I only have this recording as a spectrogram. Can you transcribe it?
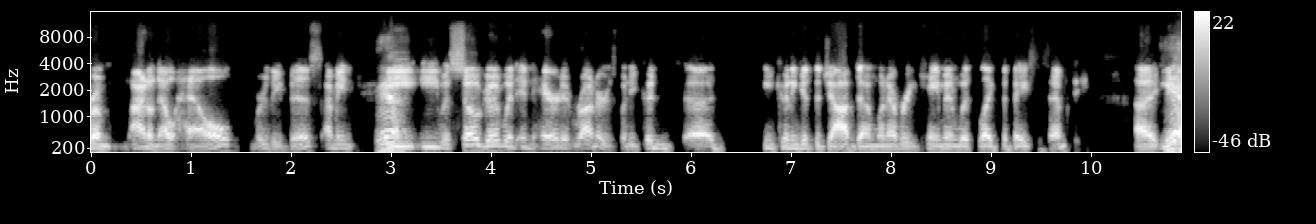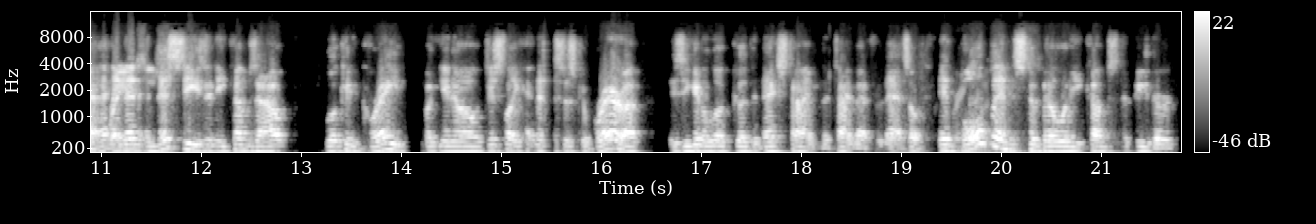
from I don't know hell or the abyss. I mean, Yeah. he he was so good with inherited runners, but he couldn't uh, he couldn't get the job done whenever he came in with like the bases empty. Uh, Yeah, know, and then in this season he comes out looking great, but you know, just like Genesis Cabrera, is he going to look good the next time, the time after that? So if Great bullpen question. stability comes to be their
